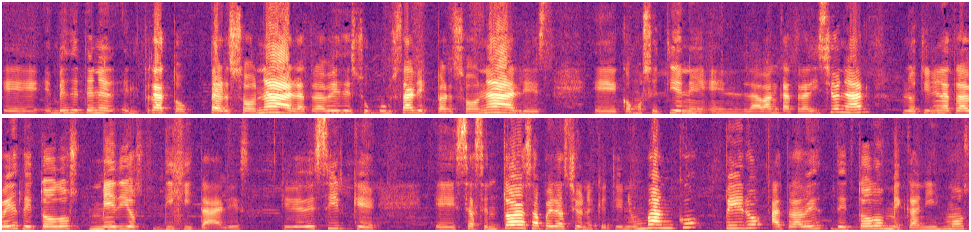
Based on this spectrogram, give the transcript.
eh, en vez de tener el trato personal a través de sucursales personales, eh, como se tiene en la banca tradicional, lo tienen a través de todos medios digitales. Quiere decir que eh, se hacen todas las operaciones que tiene un banco, pero a través de todos mecanismos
